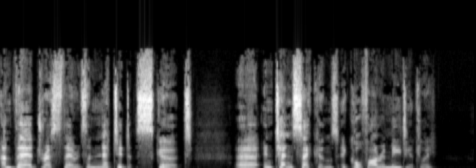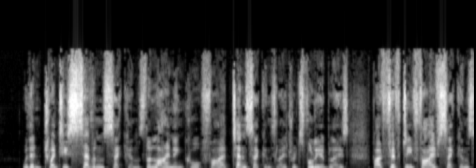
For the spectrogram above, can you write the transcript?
and their dress there. It's a netted skirt. Uh, in ten seconds, it caught fire immediately. Within 27 seconds, the lining caught fire. 10 seconds later, it's fully ablaze. By 55 seconds,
